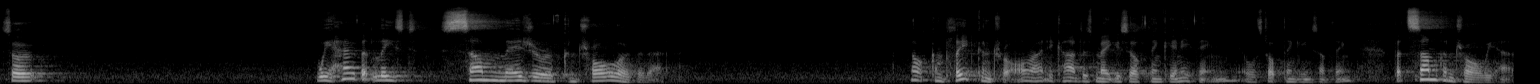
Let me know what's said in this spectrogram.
So we have at least some measure of control over that. Not complete control, right? You can't just make yourself think anything or stop thinking something, but some control we have.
